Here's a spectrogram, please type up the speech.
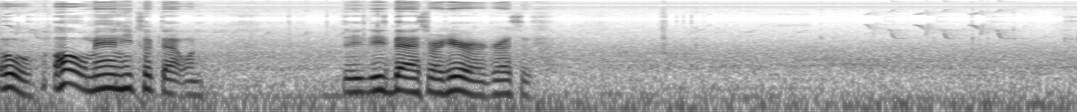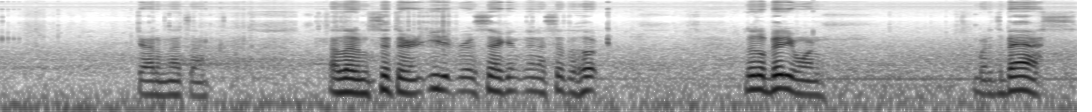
Oh, oh man, he took that one. These, these bass right here are aggressive. Got him that time. I let him sit there and eat it for a second, then I set the hook. Little bitty one, but it's a bass.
